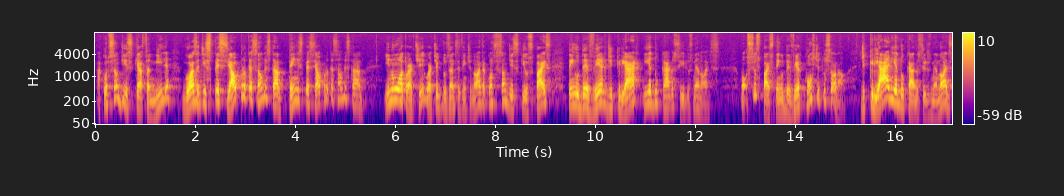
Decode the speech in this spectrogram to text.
A Constituição diz que a família goza de especial proteção do Estado, tem especial proteção do Estado. E num outro artigo, o artigo 229, a Constituição diz que os pais têm o dever de criar e educar os filhos menores. Bom, se os pais têm o dever constitucional de criar e educar os filhos menores,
